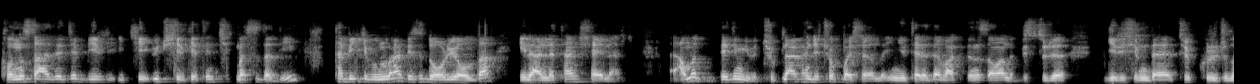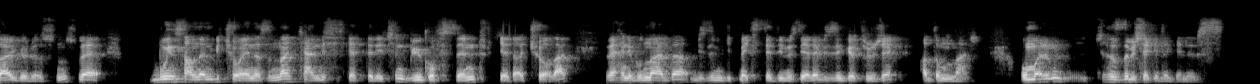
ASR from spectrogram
konu sadece bir, iki, üç şirketin çıkması da değil. Tabii ki bunlar bizi doğru yolda ilerleten şeyler. Ama dediğim gibi Türkler bence çok başarılı. İngiltere'de baktığınız zaman da bir sürü girişimde Türk kurucular görüyorsunuz ve bu insanların birçoğu en azından kendi şirketleri için büyük ofislerini Türkiye'de açıyorlar. Ve hani bunlar da bizim gitmek istediğimiz yere bizi götürecek adımlar. Umarım hızlı bir şekilde geliriz.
